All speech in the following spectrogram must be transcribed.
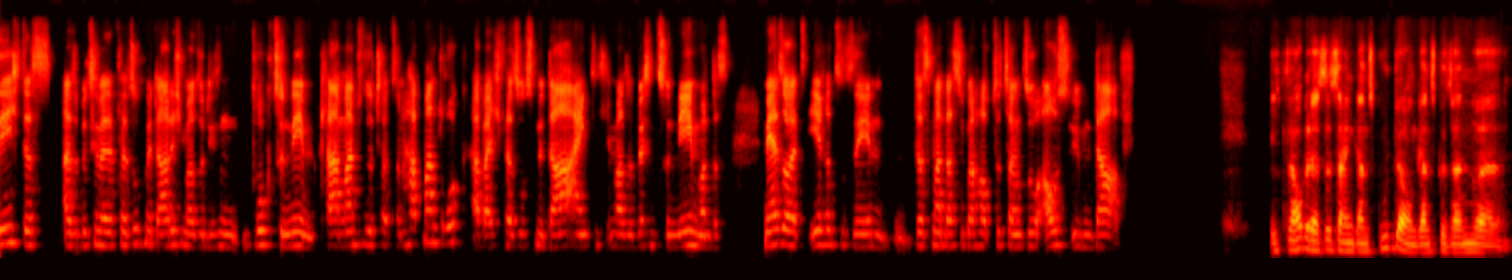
sehe ich das, also beziehungsweise versuche mir dadurch mal so diesen Druck zu nehmen. Klar, in manchen Situationen hat man Druck, aber ich versuche es mir da eigentlich immer so ein bisschen zu nehmen und das mehr so als Ehre zu sehen, dass man das überhaupt sozusagen so ausüben darf ich glaube, das ist ein ganz guter und ganz gesunder,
